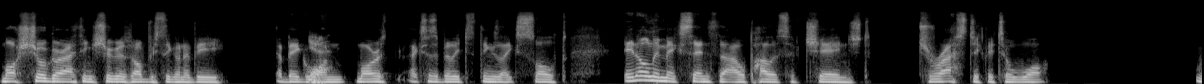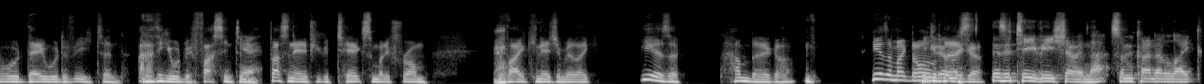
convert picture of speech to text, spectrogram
more sugar. I think sugar is obviously going to be a big Yeah. one. More accessibility to things like salt. It only makes sense that our palates have changed drastically to what would they would have eaten. And I think it would be fascinating Yeah. fascinating if you could take somebody from the Viking Age and be like, here's a hamburger. here's a McDonald's almost- burger. there's a TV show in that, some kind of like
